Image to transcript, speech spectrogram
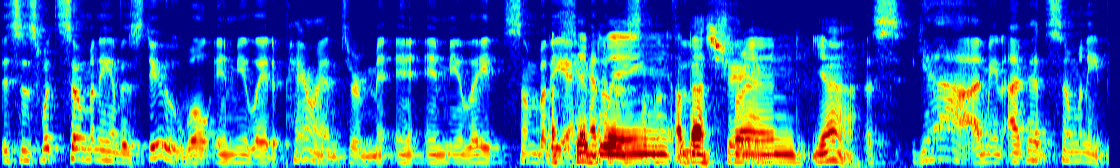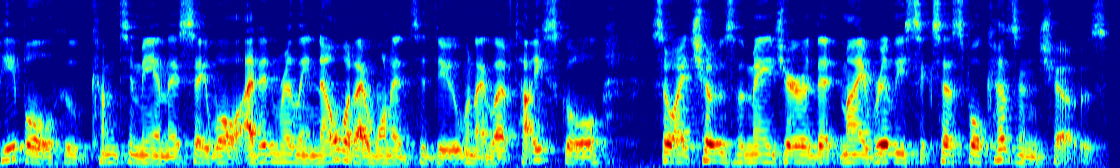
this is what so many of us do. We'll emulate a parent or mi- emulate somebody a ahead sibling, of us, a best chain. friend. Yeah. A, yeah, I mean, I've had so many people who come to me and they say, "Well, I didn't really know what I wanted to do when I left high school, so I chose the major that my really successful cousin chose,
